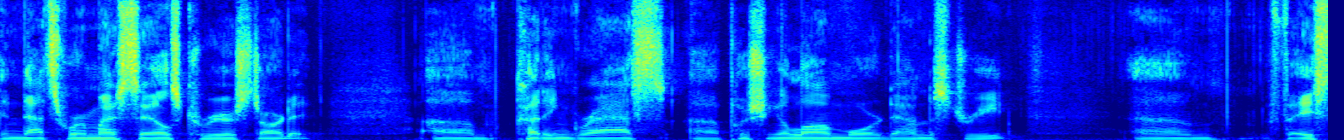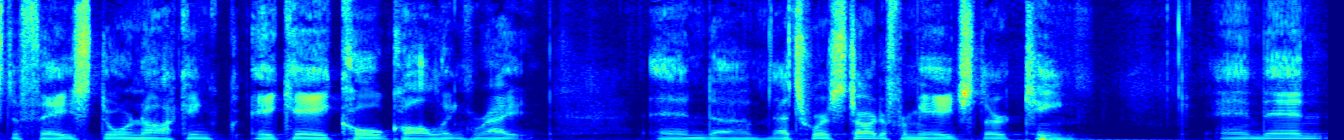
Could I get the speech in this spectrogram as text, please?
and that's where my sales career started. Um, cutting grass, uh, pushing a lawnmower down the street, face to face, door knocking, aka cold calling, right? And um, that's where it started for me, age 13. And then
